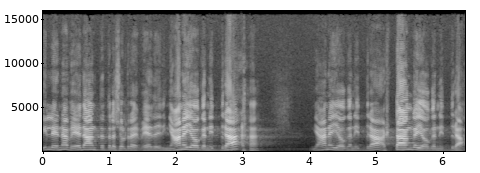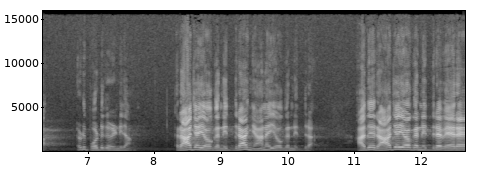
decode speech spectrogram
இல்லைன்னா வேதாந்தத்தில் சொல்கிற வேத ஞான யோக நித்ரா. ஞான யோக நித்ரா அஷ்டாங்க யோக நித்ரா அப்படி போட்டுக்க வேண்டிதான். ராஜயோக நித்ரா ஞான யோக நித்ரா அது ராஜயோக நித்ரை வேறு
